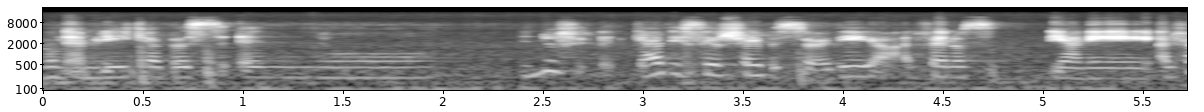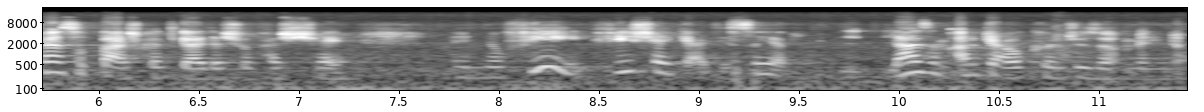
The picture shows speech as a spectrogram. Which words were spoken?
من أمريكا بس إنه إنه قاعد يصير شيء بالسعودية. 2000 يعني 2016 كنت قاعدة أشوف هالشيء. إنه في في شيء قاعد يصير. لازم أرجع وأكون جزء منه.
